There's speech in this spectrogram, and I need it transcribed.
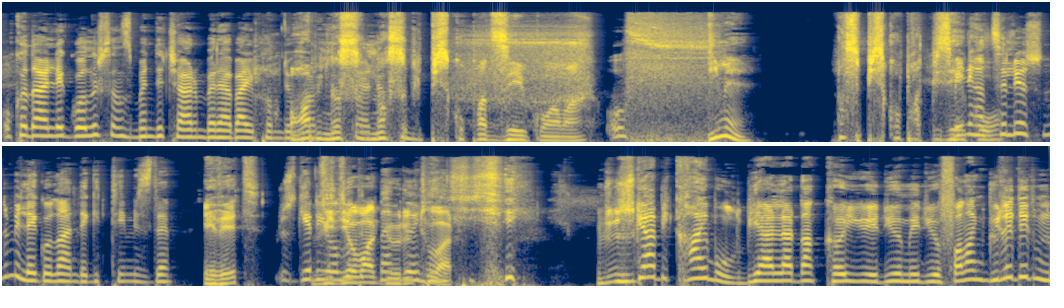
O kadar Lego alırsanız beni de çağırın beraber yapalım diyorum. Abi nasıl Twitter'da. nasıl bir psikopat zevk o ama. Of. Değil mi? Nasıl psikopat bir zevk Beni o? hatırlıyorsun değil mi Legoland'a gittiğimizde? Evet. Rüzgarı Video var, görüntü böyle- var. Rüzgar bir kayboldu. Bir yerlerden kayıyor ediyor ediyor falan. Gül'e dedim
